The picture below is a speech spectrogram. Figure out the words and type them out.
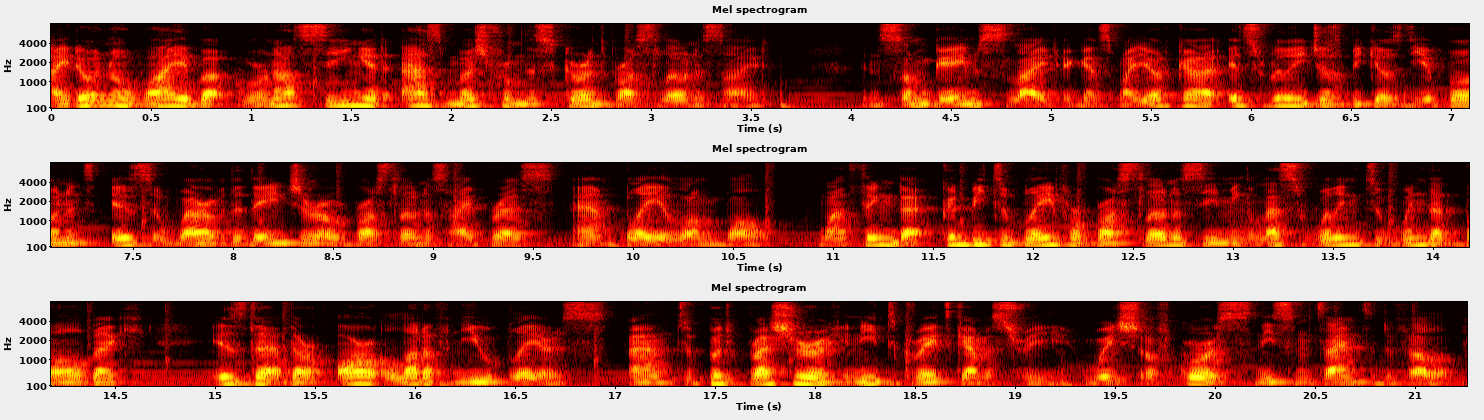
I don't know why, but we're not seeing it as much from this current Barcelona side. In some games, like against Mallorca, it's really just because the opponent is aware of the danger of Barcelona's high press and play a long ball. One thing that could be to blame for Barcelona seeming less willing to win that ball back is that there are a lot of new players, and to put pressure you need great chemistry, which of course needs some time to develop.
